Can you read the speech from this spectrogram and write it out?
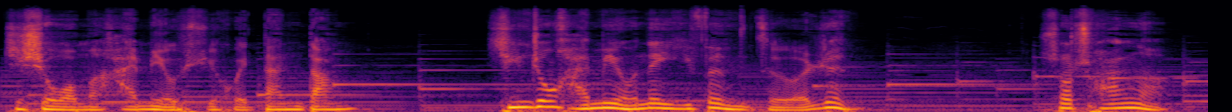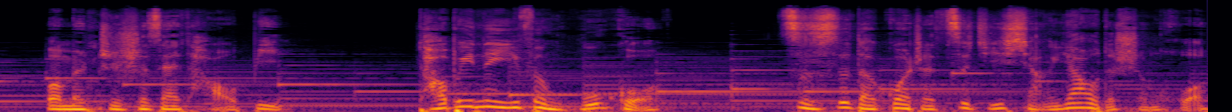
只是我们还没有学会担当，心中还没有那一份责任。说穿了，我们只是在逃避，逃避那一份无果，自私的过着自己想要的生活。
